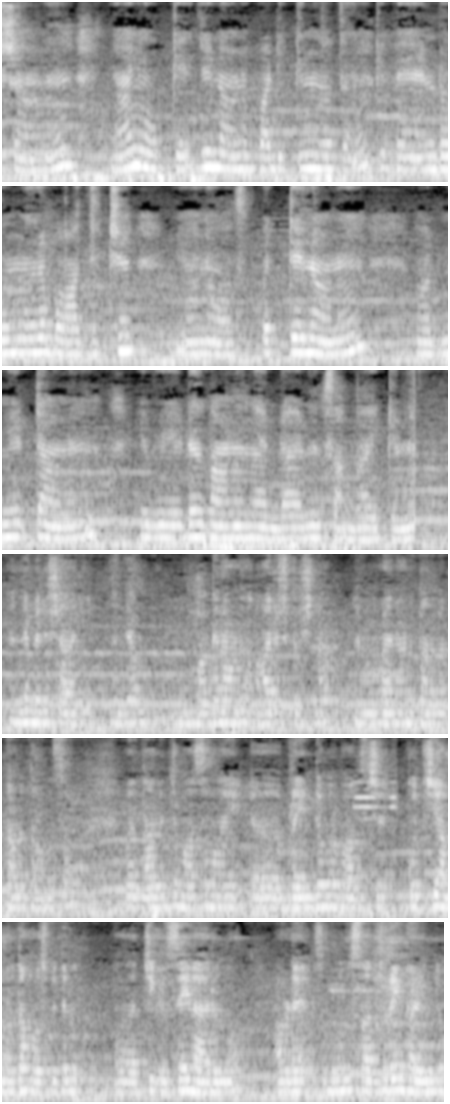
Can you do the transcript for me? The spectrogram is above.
മാസമാണ് ഞാൻ യു കെ ജിയിലാണ് പഠിക്കുന്നത്. എനിക്ക് വേണ്ടോമെന്ന് ബാധിച്ച് ഞാൻ ഹോസ്പിറ്റലാണ്. അഡ്മിറ്റാണ്. ഈ വീട് കാണുന്ന എല്ലാവരും സഹായിക്കണം. എന്റെ പേര് ഷാരി. എന്റെ മകനാണ് ആരുഷ് കൃഷ്ണ. ഞങ്ങൾ വയനാട് പനവത്താണ് താമസം. നാലഞ്ച് മാസമായി ബ്രെയിൻ ട്യൂമർ ബാധിച്ച് കൊച്ചി അമൃത ഹോസ്പിറ്റൽ ചികിത്സയിലായിരുന്നു. അവിടെ മൂന്ന് സർജറിയും കഴിഞ്ഞു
